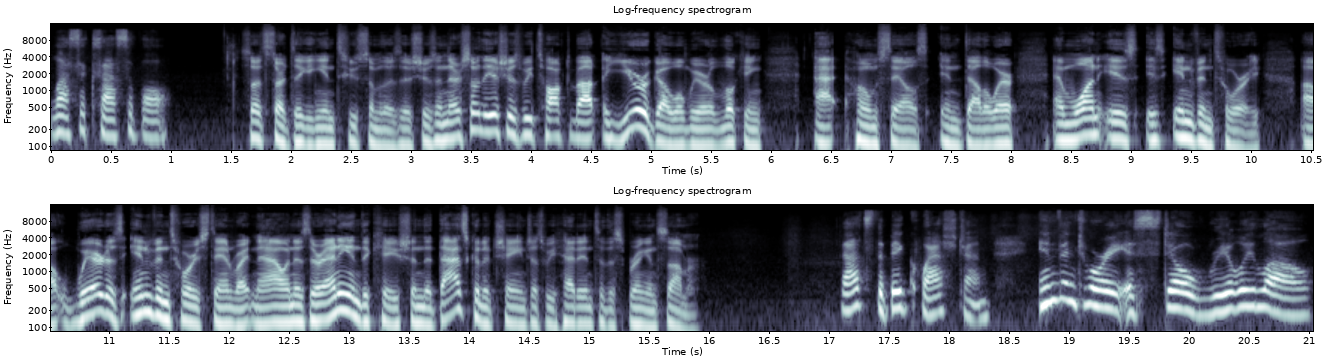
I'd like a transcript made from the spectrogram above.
less accessible. So let's start digging into some of those issues. And there are some of the issues we talked about a year ago when we were looking at home sales in Delaware. And one is is inventory. Uh, where does inventory stand right now? And is there any indication that that's going to change as we head into the spring and summer? That's the big question. Inventory is still really low,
